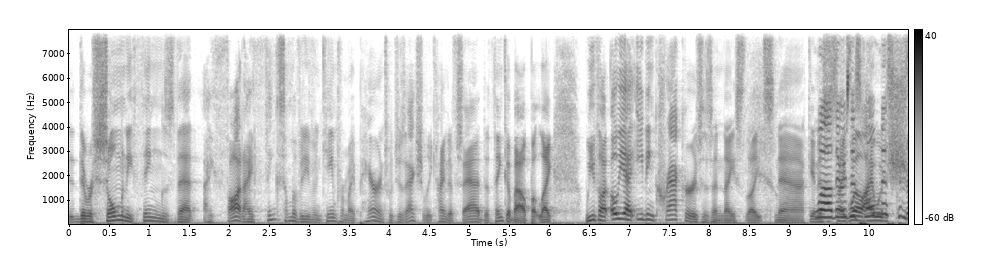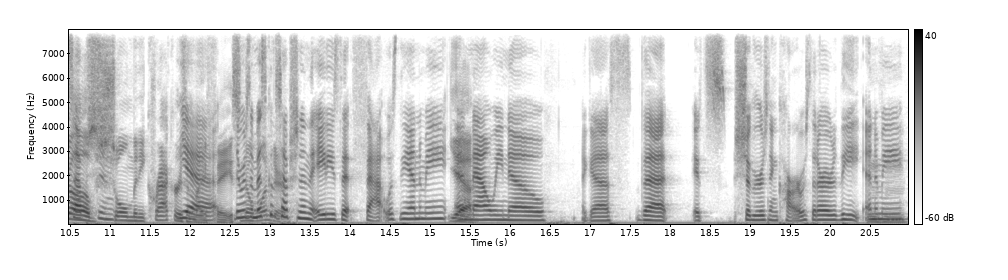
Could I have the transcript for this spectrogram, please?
there were so many things that I thought. I think some of it even came from my parents, which is actually kind of sad to think about. But like we thought, oh yeah, eating crackers is a nice light snack. And well, it's there was like, this well, I would shove so many crackers in my face. There was No a wonder. misconception in the '80s that fat was the enemy, Yeah. and now we know, I guess, that it's sugars and carbs that are the enemy Mm-hmm.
